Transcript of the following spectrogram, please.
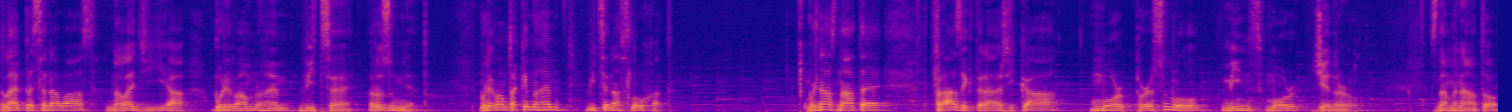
lépe se na vás naladí a bude vám mnohem více rozumět. Bude vám taky mnohem více naslouchat. Možná znáte frázi, která říká more personal means more general. Znamená to,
